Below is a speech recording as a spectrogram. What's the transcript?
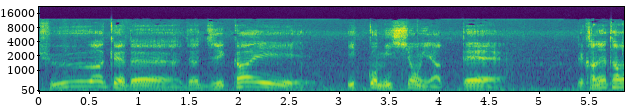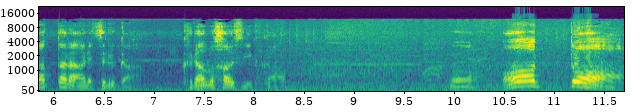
ちゅうわけでじゃあ次回1個ミッションやってで金貯まったらあれするか。クラブハウス行くか。うん。おっと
